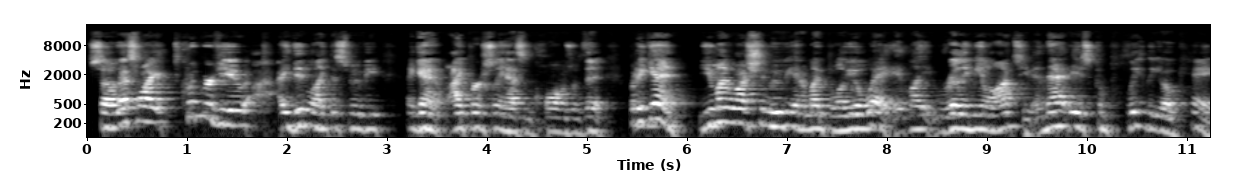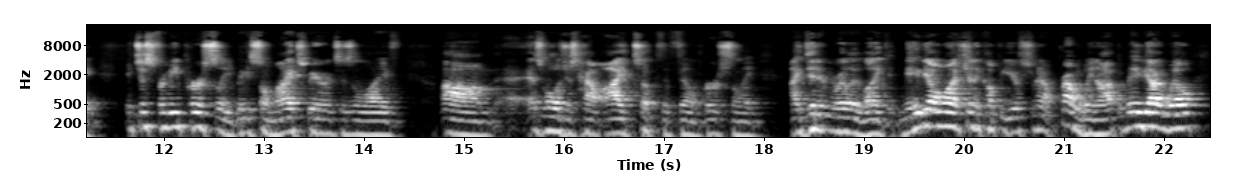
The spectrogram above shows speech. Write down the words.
So that's why, quick review, I didn't like this movie. Again, I personally had some qualms with it. But again, you might watch the movie and it might blow you away. It might really mean a lot to you. And that is completely okay. It's just for me personally, based on my experiences in life, um, as well as just how I took the film personally, I didn't really like it. Maybe I'll watch it in a couple years from now. Probably not, but maybe I will.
